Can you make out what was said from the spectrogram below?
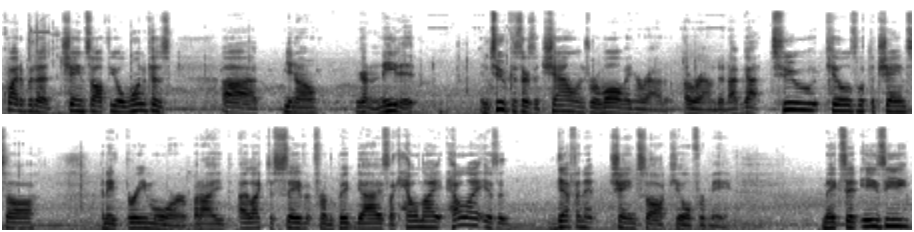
quite a bit of chainsaw fuel. One, because, uh, you know, you're gonna need it. And two, because there's a challenge revolving around around it. I've got two kills with the chainsaw. I need three more, but I, I like to save it for the big guys. Like Hell Knight. Hell Knight is a definite chainsaw kill for me. Makes it easy,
